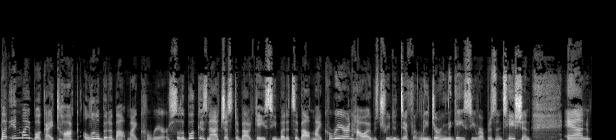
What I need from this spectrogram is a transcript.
But in my book, I talk a little bit about my career. So the book is not just about Gacy, but it's about my career and how I was treated differently during the Gacy representation. And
